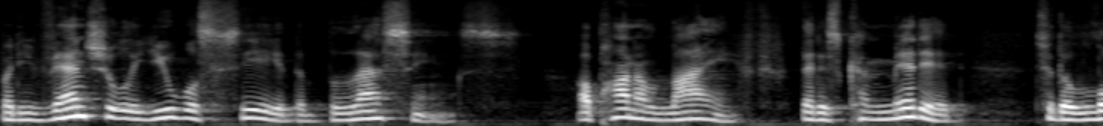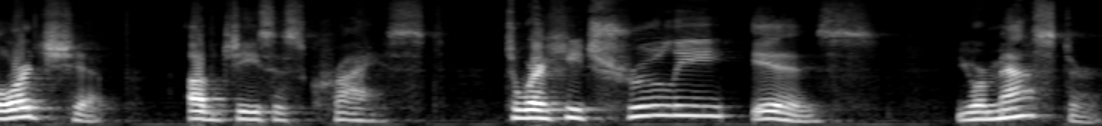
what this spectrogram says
but eventually you will see the blessings upon a life that is committed to the lordship of Jesus Christ to where He truly is your master.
